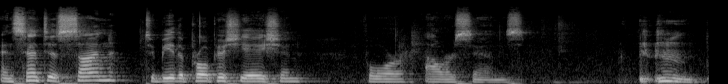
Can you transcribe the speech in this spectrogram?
and sent his Son to be the propitiation for our sins.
